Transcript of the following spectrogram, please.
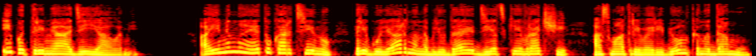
и под тремя одеялами. А именно эту картину регулярно наблюдают детские врачи, осматривая ребенка на дому.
